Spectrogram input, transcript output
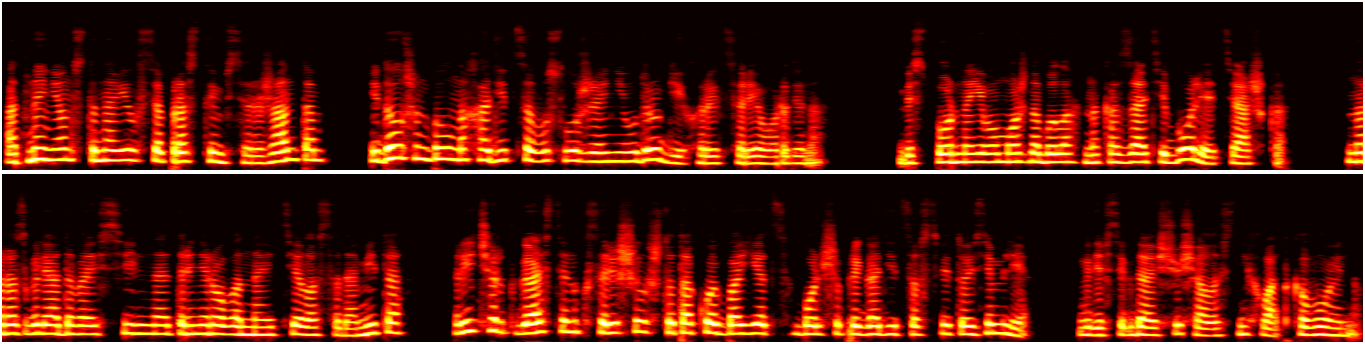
Отныне он становился простым сержантом и должен был находиться в услужении у других рыцарей ордена. Бесспорно, его можно было наказать и более тяжко, но разглядывая сильное тренированное тело садомита, Ричард Гастингс решил, что такой боец больше пригодится в Святой Земле, где всегда ощущалась нехватка воинов.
